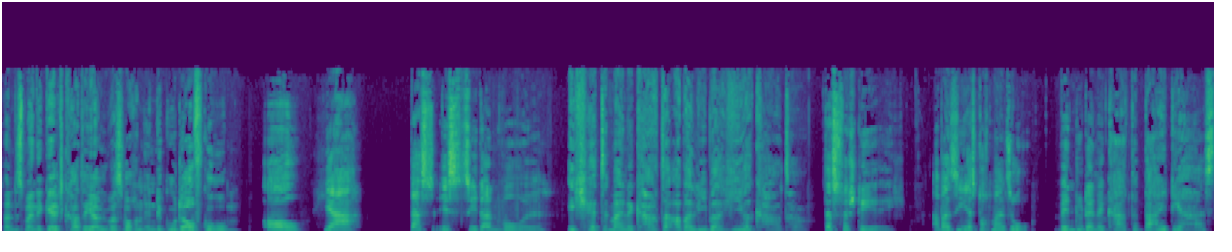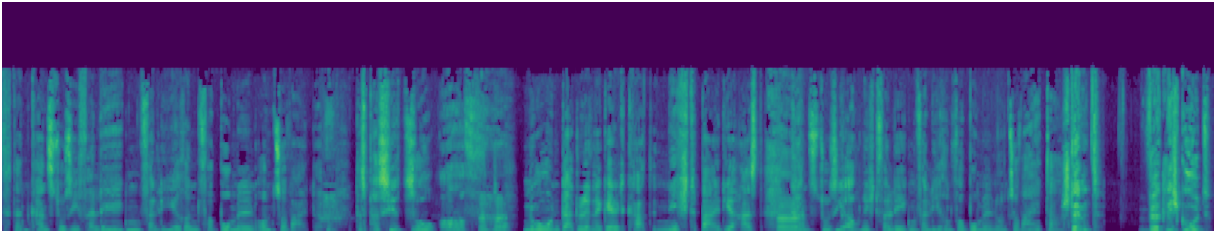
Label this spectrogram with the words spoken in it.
Dann ist meine Geldkarte ja übers Wochenende gut aufgehoben. Oh, ja. Das ist sie dann wohl. Ich hätte meine Karte aber lieber hier, Kater. Das verstehe ich. Aber sieh es doch mal so. Wenn du deine Karte bei dir hast, dann kannst du sie verlegen, verlieren, verbummeln und so weiter. Das passiert so oft. Nun, da du deine Geldkarte nicht bei dir hast, kannst du sie auch nicht verlegen, verlieren, verbummeln und so weiter. Stimmt. Wirklich gut.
